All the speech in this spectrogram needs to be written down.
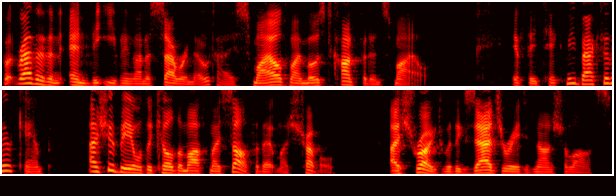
but rather than end the evening on a sour note, I smiled my most confident smile. If they take me back to their camp, I should be able to kill them off myself without much trouble. I shrugged with exaggerated nonchalance.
